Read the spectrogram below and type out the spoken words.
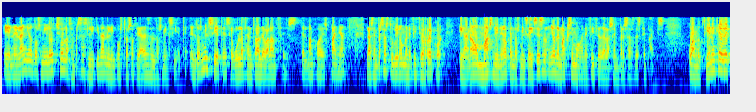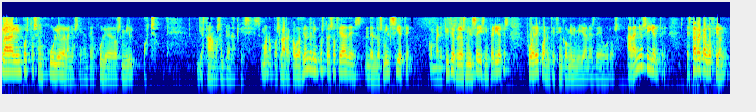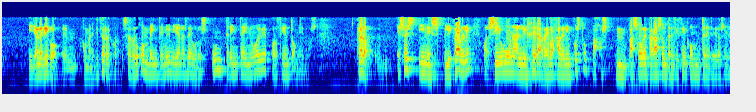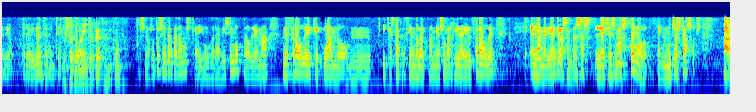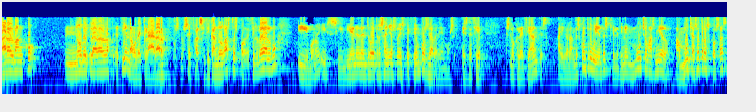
En el año 2008 las empresas liquidan el impuesto de sociedades del 2007. El 2007, según la Central de Balances del Banco de España, las empresas tuvieron beneficios récord y ganaron más dinero que en 2006. Es el año de máximo beneficio de las empresas de este país. Cuando tienen que declarar el impuesto es en julio del año siguiente, en julio de 2008. Y ya estábamos en plena crisis. Bueno, pues la recaudación del impuesto de sociedades del 2007, con beneficios de 2006 inferiores, fue de 45.000 millones de euros. Al año siguiente, esta recaudación, y ya le digo, em, con beneficios récord, se redujo en 20.000 millones de euros, un 39% menos. Claro, eso es inexplicable. Bueno, sí hubo una ligera rebaja del impuesto, mm, pasó de pagarse un 35 a un 32,5, pero evidentemente. ¿Usted cómo lo interpreta entonces? Pues nosotros interpretamos que hay un gravísimo problema de fraude que cuando mm, y que está creciendo la economía sumergida y el fraude, en la medida en que las empresas les es más cómodo, en muchos casos, pagar al banco no declarar la tienda o declarar, pues no sé, falsificando gastos, por decirle algo, y bueno, y si viene dentro de tres años una inspección, pues ya veremos. Es decir, es lo que le decía antes, hay grandes contribuyentes que le tienen mucho más miedo a muchas otras cosas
